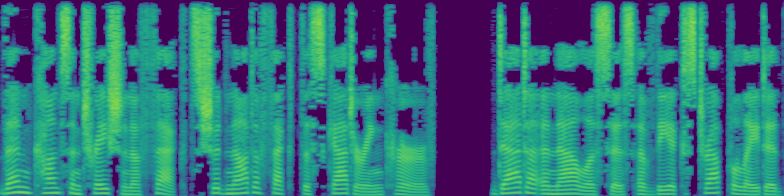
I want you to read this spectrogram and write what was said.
Then concentration effects should not affect the scattering curve. Data analysis of the extrapolated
